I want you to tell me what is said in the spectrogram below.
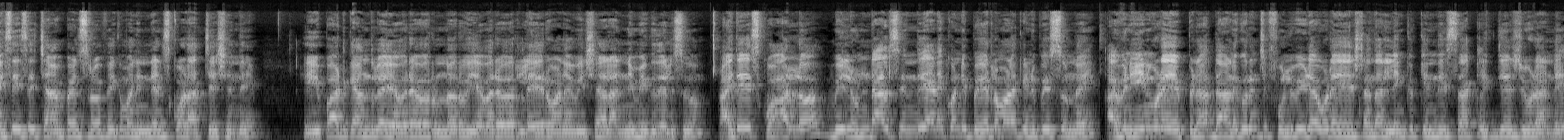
ఐసీసీ ఛాంపియన్స్ ట్రోఫీకి మన ఇండియన్ స్క్వాడ్ వచ్చేసింది ఈ పాటికి అందులో ఎవరెవరు ఉన్నారు ఎవరెవరు లేరు అనే విషయాలు అన్ని మీకు తెలుసు. అయితే ఈ స్క్వాడ్లో వీళ్ళు ఉండాల్సింది అనే కొన్ని పేర్లు మనకు వినిపిస్తున్నాయి. అవి నేను కూడా చెప్పిన దాని గురించి ఫుల్ వీడియో కూడా చేసిన దాని లింక్ కింద ఇస్తా క్లిక్ చేసి చూడండి.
